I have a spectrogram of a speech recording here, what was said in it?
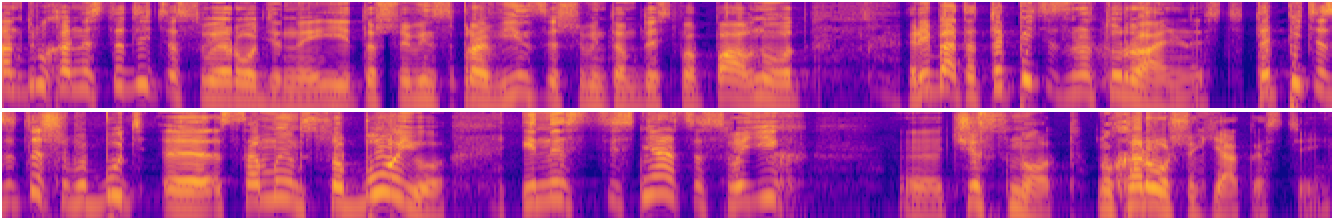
Андрюха не стидиться своєї родини, і те, що він з провінції, що він там десь попав. Ну от, ребята, топіться за натуральність, топіться за те, щоб бути е, самим собою і не стісняться своїх. Е, Чеснот, ну хороших якостей. Ну,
